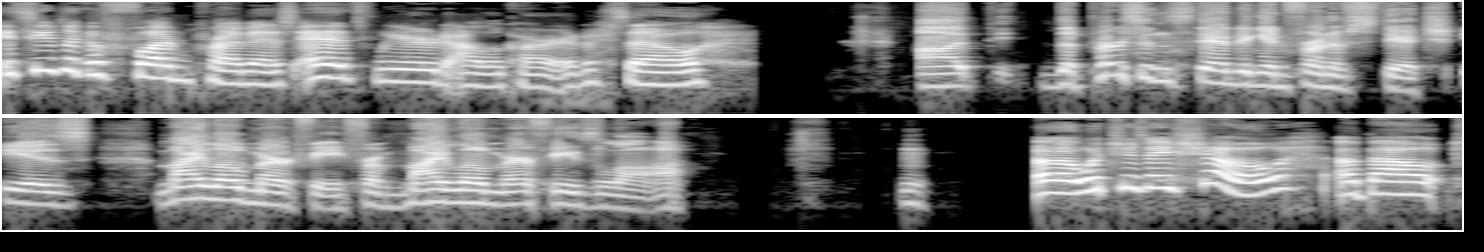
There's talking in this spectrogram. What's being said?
It seems like a fun premise, and it's weird Alucard. So uh the person standing in front of Stitch is Milo Murphy from Milo Murphy's Law. uh, which is a show about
